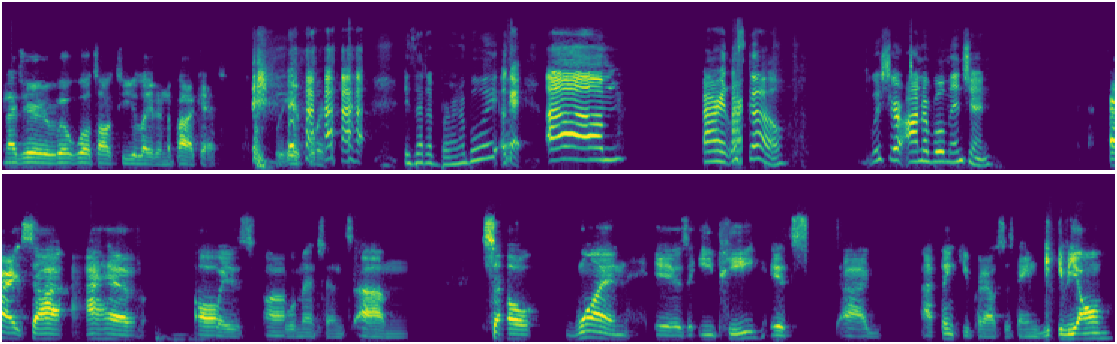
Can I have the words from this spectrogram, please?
Nigeria. We'll we'll talk to you later in the podcast. We're here for it. Is that a Burna Boy? Okay. Um. All right, let's go. What's your honorable mention? All right, so I, I have always honorable mentions. Um, so one is an EP. It's uh, I think you pronounce his name Giveon,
